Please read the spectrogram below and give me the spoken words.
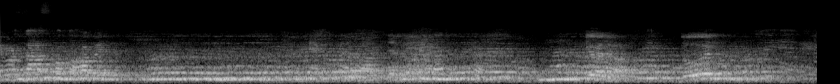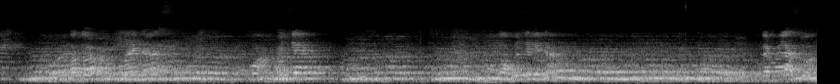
এবার চার্জ কত হবে কি হলো দুই কত মাইনাস ওয়ান হয়েছে তো হয়েছে কিনা প্লাস ওয়ান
